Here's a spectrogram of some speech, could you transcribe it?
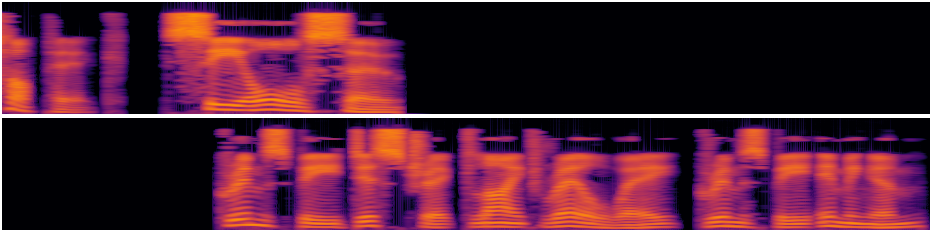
Topic. See also Grimsby District Light Railway Grimsby Immingham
